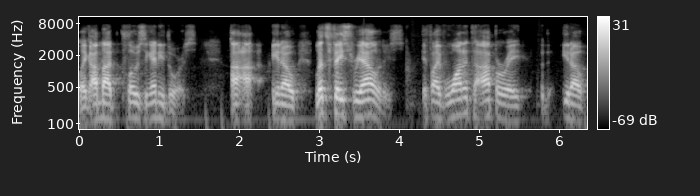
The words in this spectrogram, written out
Like I'm not closing any doors. Uh, you know, let's face realities. If I've wanted to operate you know,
